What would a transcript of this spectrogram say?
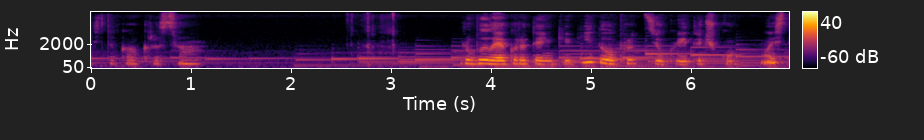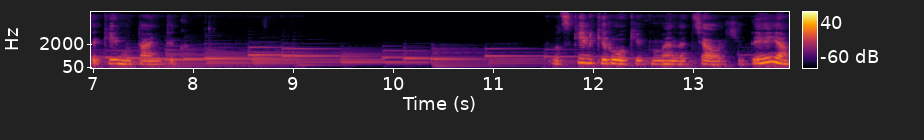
Ось така краса. Робила я коротеньке відео про цю квіточку. Ось такий мутантик. От скільки років в мене ця орхідея,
